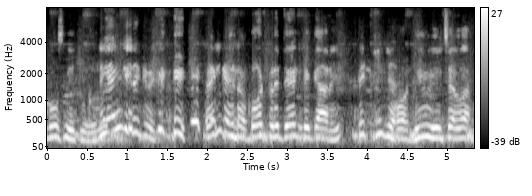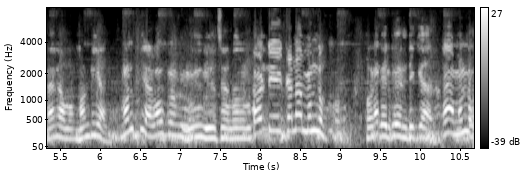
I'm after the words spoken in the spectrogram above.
ரோஸ் நிற்குது நீங்க எங்க இருக்குது எங்க என்ன கோட் பண்ணி தேடி நிற்காரு ஓ நீ வீல் செல்வா நாங்க மண்டியா? ஓகே நீ வீல் செல்வா டுவெண்ட்டி கண்ணா முன்னு. கொடக்கட்டு நிற்காரு ஆ முன்னு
